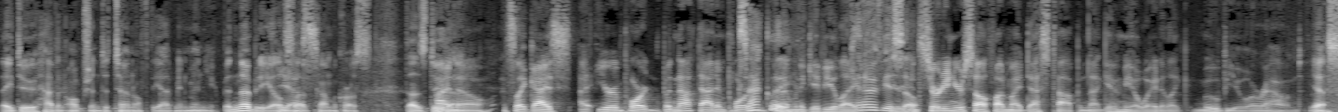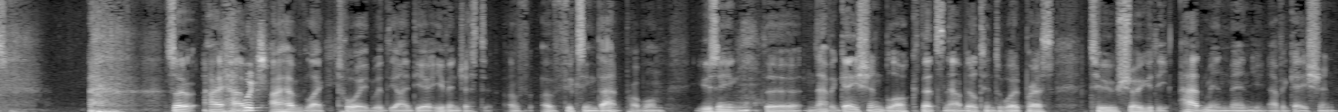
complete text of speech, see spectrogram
they do have an option to turn off the admin menu, but nobody else Yes. I've come across does do I that. know. It's like, guys, I, you're important, but not that important. Exactly. I'm going to give you like Get over you're yourself. inserting yourself on my desktop and not giving me a way to like move you around. Yes. So I have Which- I have like toyed with the idea even just of, of fixing that problem using the navigation block that's now built into WordPress to show you the admin menu navigation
